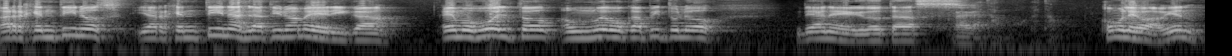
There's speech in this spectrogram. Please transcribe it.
Argentinos y argentinas Latinoamérica, hemos vuelto a un nuevo capítulo de anécdotas. Acá estamos, acá estamos. ¿Cómo les va? ¿Bien?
